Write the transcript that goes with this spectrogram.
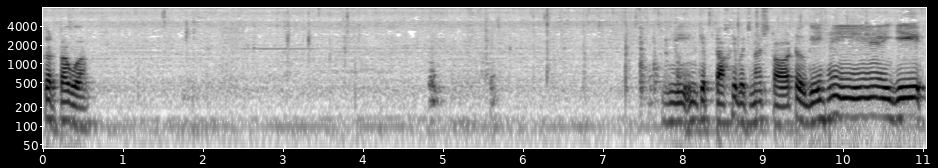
करता हुआ। ये इनके पटाखे बजना स्टार्ट हो गए हैं। ये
